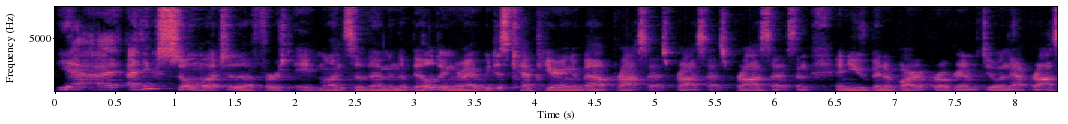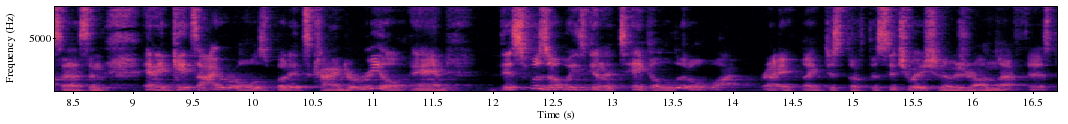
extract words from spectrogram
Yeah, I, I think so much of the first eight months of them in the building, right? We just kept hearing about process, process, process, and and you've been a part of programs doing that process, and and it gets eye rolls, but it's kind of real. And this was always going to take a little while, right? Like just the, the situation Orgeron left this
